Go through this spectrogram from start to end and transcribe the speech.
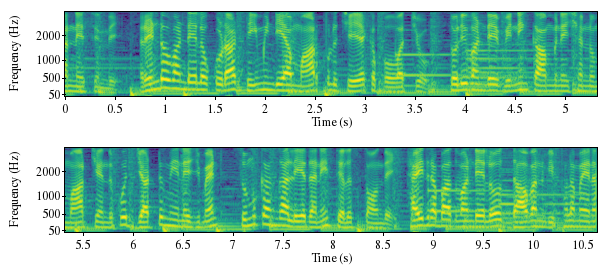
కన్నేసింది. రెండో వన్డేలో కూడా టీమిండియా మార్పులు చేయకపోవచ్చు. తొలి వన్డే విన్నింగ్ కాంబినేషన్ను మార్చేందుకు జట్టు మేనేజ్మెంట్ సుముఖంగా లేదని తెలుస్తోంది. హైదరాబాద్ వన్డేలో ధావన్ విఫలమైన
